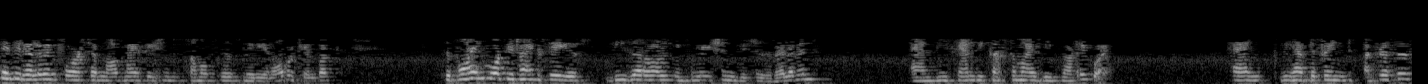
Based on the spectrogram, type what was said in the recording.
may be relevant for certain organizations, some of this may be an overkill, but the point what we're trying to say is these are all information which is relevant and these can be customized if not required. And we have different addresses.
